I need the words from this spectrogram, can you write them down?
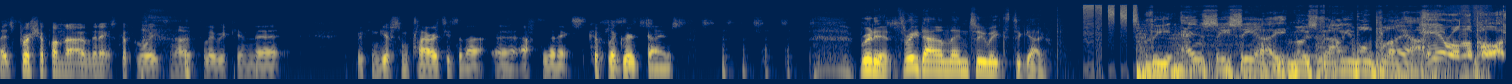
let's brush up on that over the next couple of weeks, and hopefully we can uh, we can give some clarity to that uh, after the next couple of group games. Brilliant. Three down, then two weeks to go. The NCCA most valuable player here on the pod.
